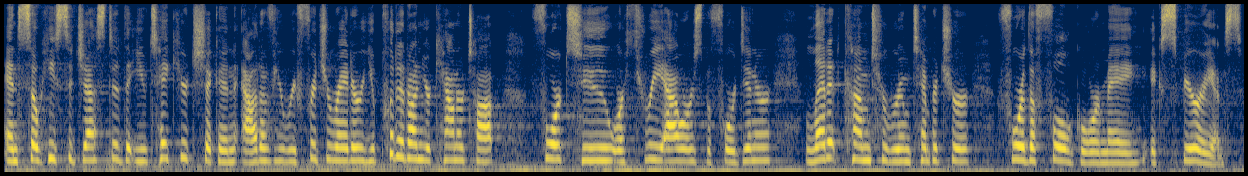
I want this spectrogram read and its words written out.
And so he suggested that you take your chicken out of your refrigerator, you put it on your countertop for two or three hours before dinner, let it come to room temperature for the full gourmet experience.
